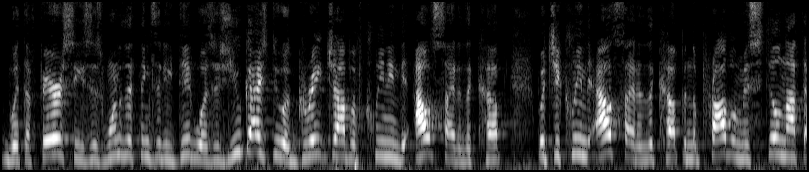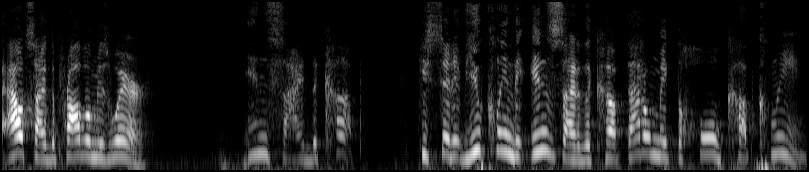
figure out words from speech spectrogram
with the Pharisees, is one of the things that he did was, is you guys do a great job of cleaning the outside of the cup, but you clean the outside of the cup, and the problem is still not the outside. The problem is where? Inside the cup. He said, if you clean the inside of the cup, that'll make the whole cup clean.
